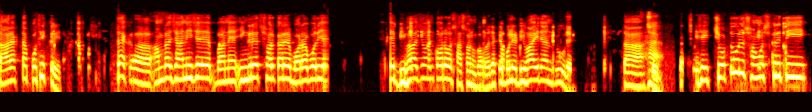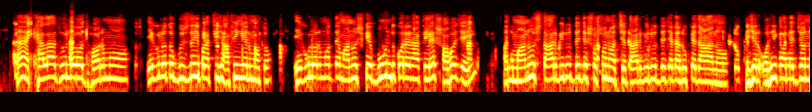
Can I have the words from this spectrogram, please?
তার একটা পথিকৃৎ দেখ আমরা জানি যে মানে ইংরেজ সরকারের বরাবরই বিভাজন করো শাসন করো যাকে বলি ডিভাইড অ্যান্ড রুল তা হ্যাঁ সেই চটুল সংস্কৃতি হ্যাঁ খেলাধুলো ধর্ম এগুলো তো বুঝতেই পারছিস আফিং এর মতো। এগুলোর মধ্যে মানুষকে বুন্দ করে রাখলে সহজেই মানে মানুষ তার বিরুদ্ধে যে শোষণ হচ্ছে তার বিরুদ্ধে যেটা রুখে দাঁড়ানো নিজের অধিকারের জন্য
